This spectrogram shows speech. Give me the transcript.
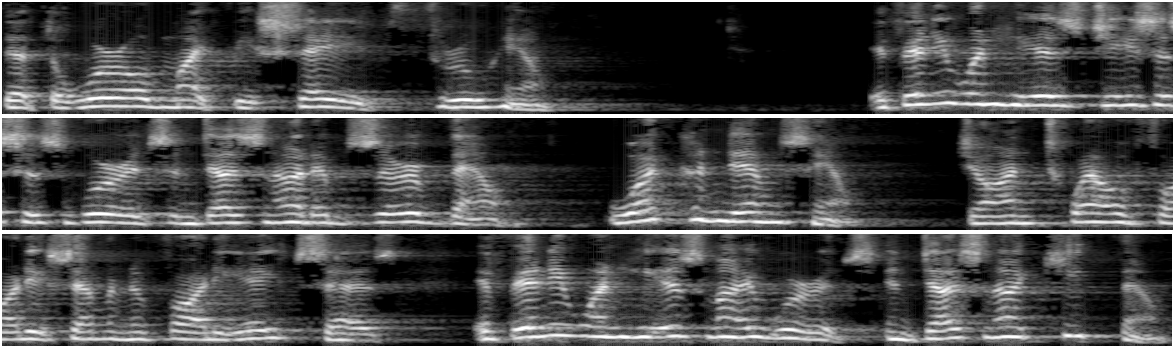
that the world might be saved through him. If anyone hears Jesus' words and does not observe them, what condemns him? John 12, 47 to 48 says, If anyone hears my words and does not keep them,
